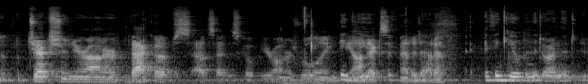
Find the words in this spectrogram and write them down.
Objection, Your Honor. Backups outside the scope of Your Honor's ruling beyond you. EXIF metadata. I think he opened the door on the. the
